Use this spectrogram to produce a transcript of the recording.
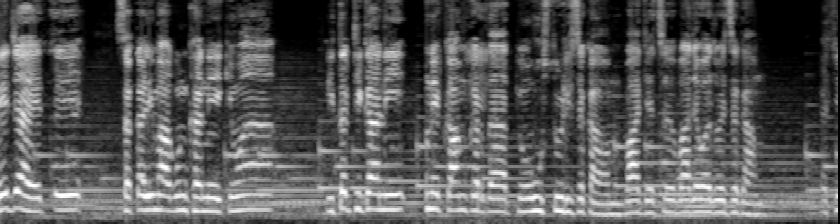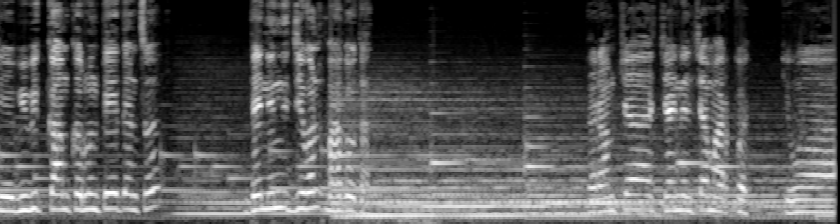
हे जे आहेत ते सकाळी मागून खाणे किंवा इतर ठिकाणी एक काम करतात किंवा ऊसतोडीचं काम बाजेचं बाजा वाजवायचं काम असे विविध काम करून ते त्यांचं दैनंदिन जीवन भागवतात. तर आमच्या चॅनलच्या मार्फत किंवा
